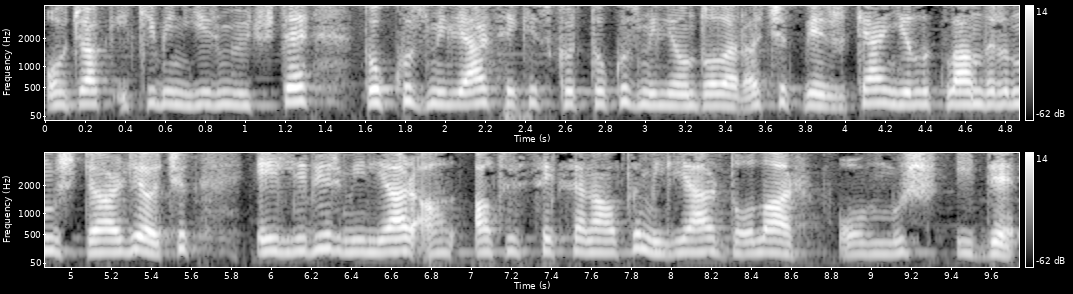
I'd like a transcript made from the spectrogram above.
Ocak 2023'te 9 milyar 849 milyon dolar açık verirken yıllıklandırılmış cari açık 51 milyar 686 milyar dolar olmuş idi.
